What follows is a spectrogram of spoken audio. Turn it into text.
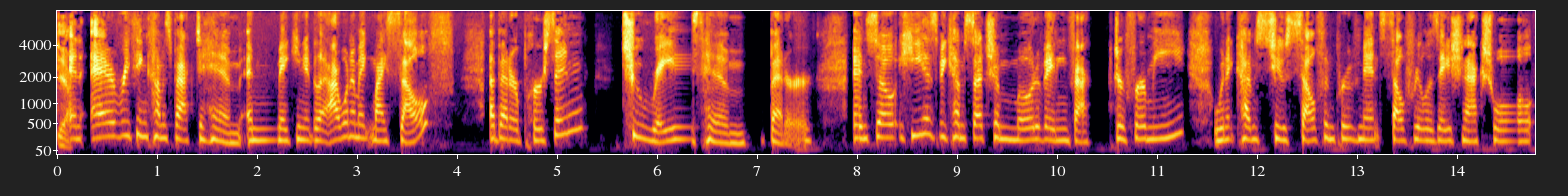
yeah. And everything comes back to him and making it be like, I want to make myself a better person to raise him better. And so he has become such a motivating factor for me when it comes to self improvement, self realization, actual,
